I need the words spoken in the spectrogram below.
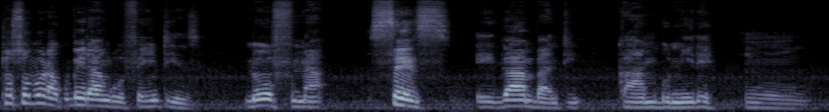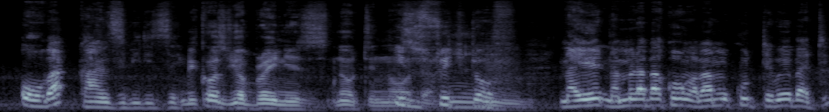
tosobola kubeera ng'ofeintinze n'ofuna sense egamba nti kambunire. Mm. oba kanzibirize. Because your brain is not in is order. switched off. Naye namulabako nga bamukutte bwe bati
